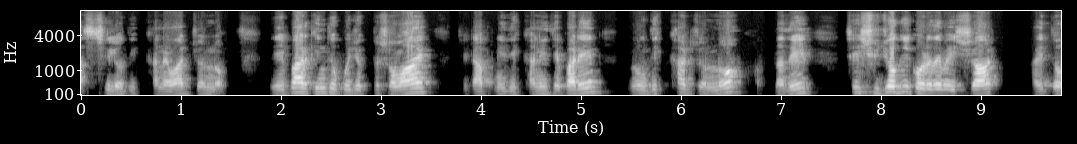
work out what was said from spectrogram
আসছিল দীক্ষা নেওয়ার জন্য, এবার কিন্তু উপযুক্ত সময় সেটা আপনি দীক্ষা নিতে পারেন এবং দীক্ষার জন্য আপনাদের সেই সুযোগই করে দেবে ঈশ্বর, হয়তো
